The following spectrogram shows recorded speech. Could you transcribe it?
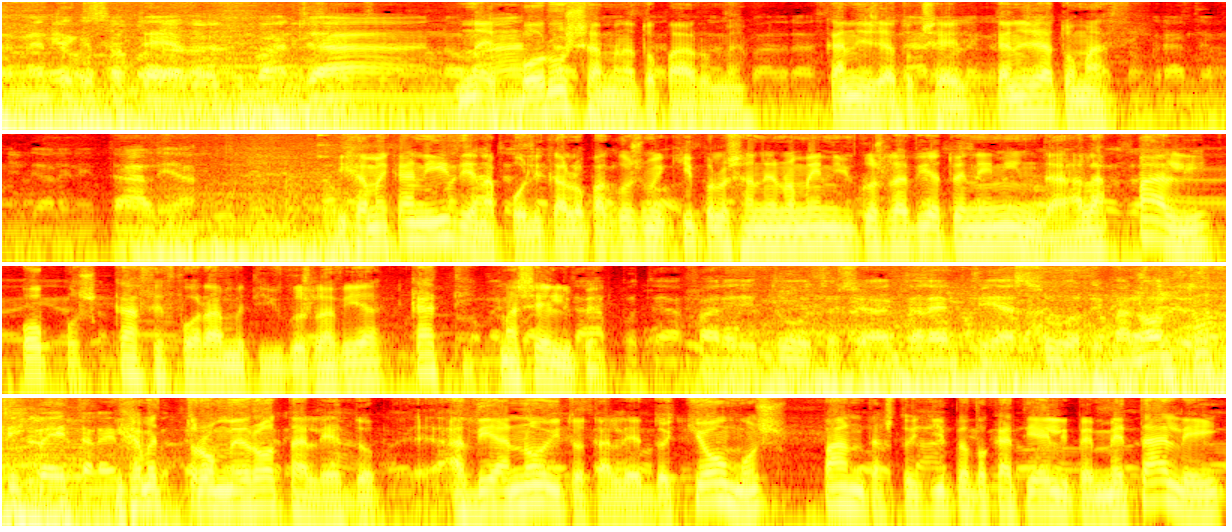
ovviamente che poteva, ma già 90 Ναι, μπορούσαμε να το πάρουμε. Κανείς δεν το ξέρει, κανείς δεν το μάθει. In Italia Είχαμε κάνει ήδη ένα πολύ καλό παγκόσμιο κύπελο σαν ενωμένη Ιουγκοσλαβία το 90, αλλά πάλι όπως κάθε φορά με τη Ιουγκοσλαβία κάτι μας έλειπε. Poteva fare di tutto, c'erano talenti assurdi, ma non tutti quei talenti. Είχαμε τρομερό ταλέντο, αδιανόητο ταλέντο και όμως πάντα στο γήπεδο κάτι έλειπε. Μετά λέει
